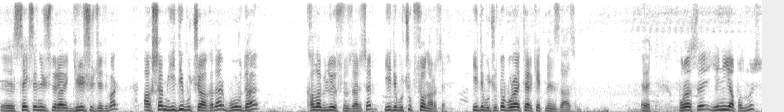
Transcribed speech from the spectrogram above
E, 83 lira giriş ücreti var. Akşam 7.30'a kadar burada kalabiliyorsunuz arkadaşlar. 7.30 son arkadaşlar. 7.30'da burayı terk etmeniz lazım. Evet. Burası yeni yapılmış.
